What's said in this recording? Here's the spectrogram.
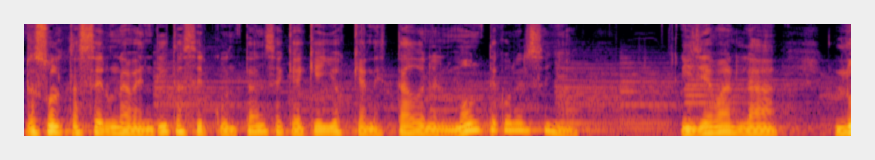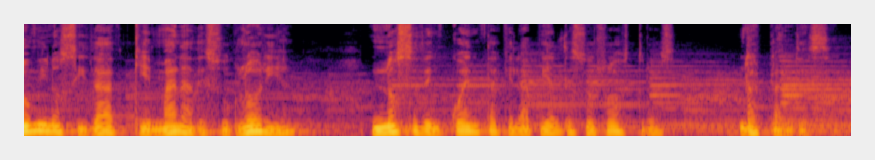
resulta ser una bendita circunstancia que aquellos que han estado en el monte con el Señor y llevan la luminosidad que emana de su gloria, no se den cuenta que la piel de sus rostros resplandece.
